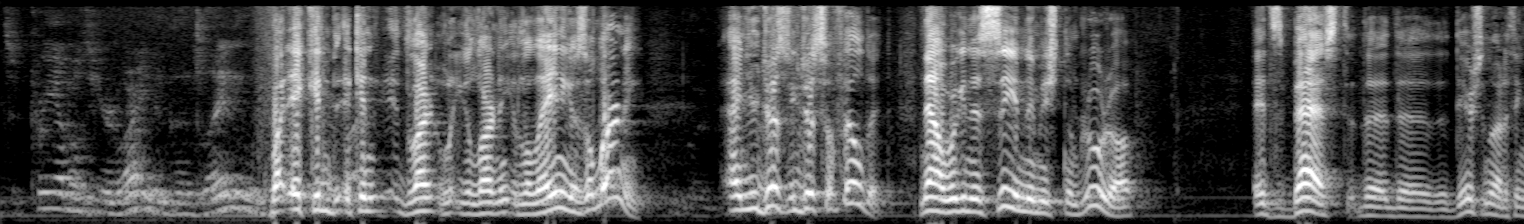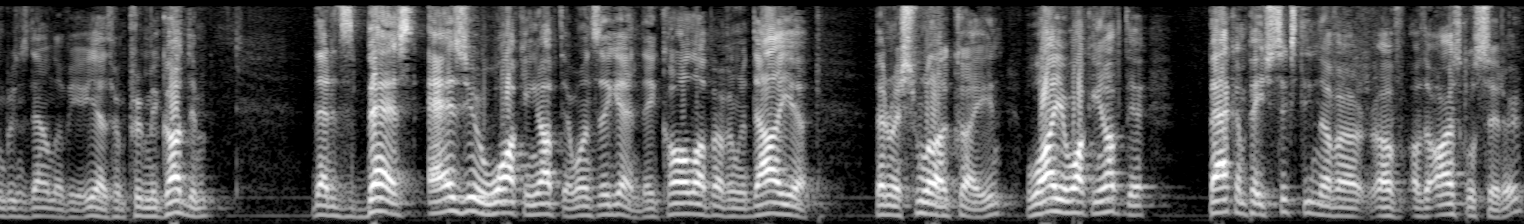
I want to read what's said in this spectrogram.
It's a preamble to your learning. The learning But it can it can learn, you're learning the learning is a learning, and you just you just fulfilled it. Now we're going to see in the Mishnah Brura, it's best the the the Dirshon I think brings down over here. Yeah, from Pri Megadim, that it's best as you're walking up there. Once again, they call up Rav Medalia Ben Reshmuel Akayin while you're walking up there. Back on page 16 of our of, of the article sitter,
